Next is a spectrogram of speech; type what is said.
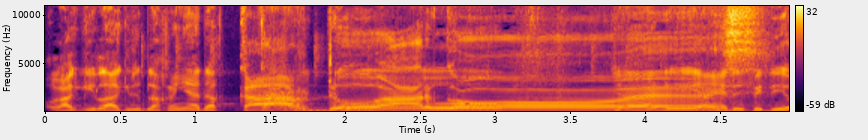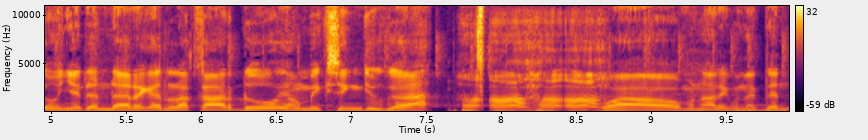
lagi-lagi di belakangnya ada Cardo. Argo. Jadi yang edit videonya dan direct adalah Cardo, yang mixing juga. Heeh, heeh. Wow, menarik menarik. Dan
